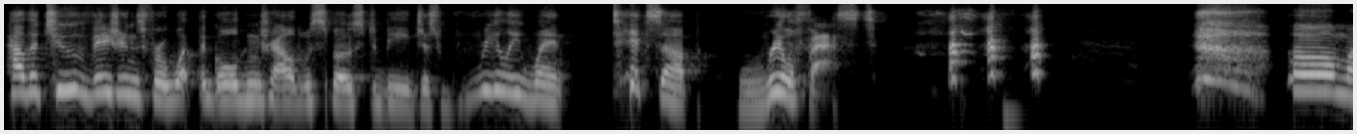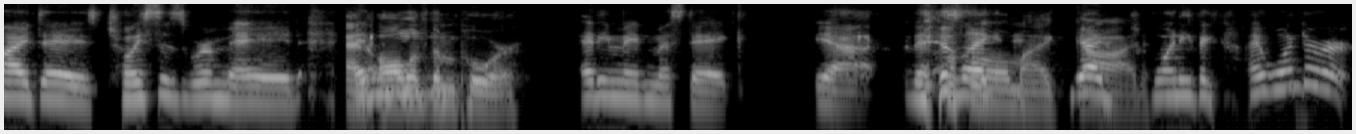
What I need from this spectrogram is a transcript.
How the two visions for what the golden child was supposed to be just really went tits up real fast. oh my days. Choices were made. And Eddie, all of them poor. Eddie made a mistake. Yeah. There's like oh my god, yeah, 20 things. I wonder,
